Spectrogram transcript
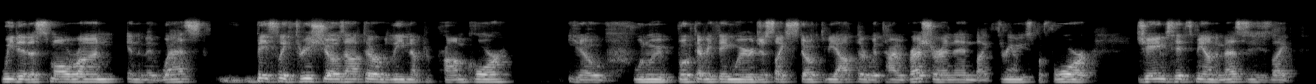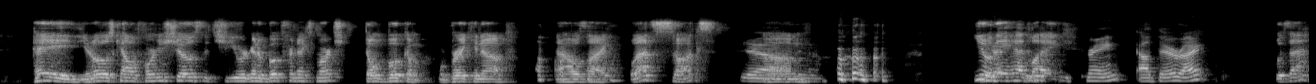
we did a small run in the Midwest, basically three shows out there leading up to prom core. You know, when we booked everything, we were just like stoked to be out there with time and pressure. And then like three weeks before, James hits me on the message. He's like, Hey, you know those California shows that you were going to book for next March? Don't book them. We're breaking up. And I was like, Well, that sucks. yeah. um, yeah. You know, guys they had like, constraint out there, right? what's that?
